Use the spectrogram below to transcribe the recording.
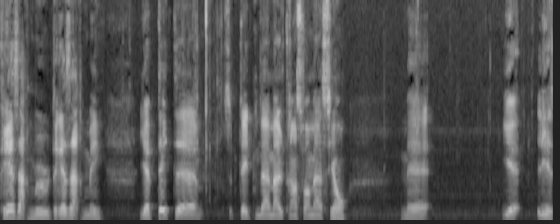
très armeux, très armé. Il y a peut-être... c'est peut-être une mal transformation, mais il y a les,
